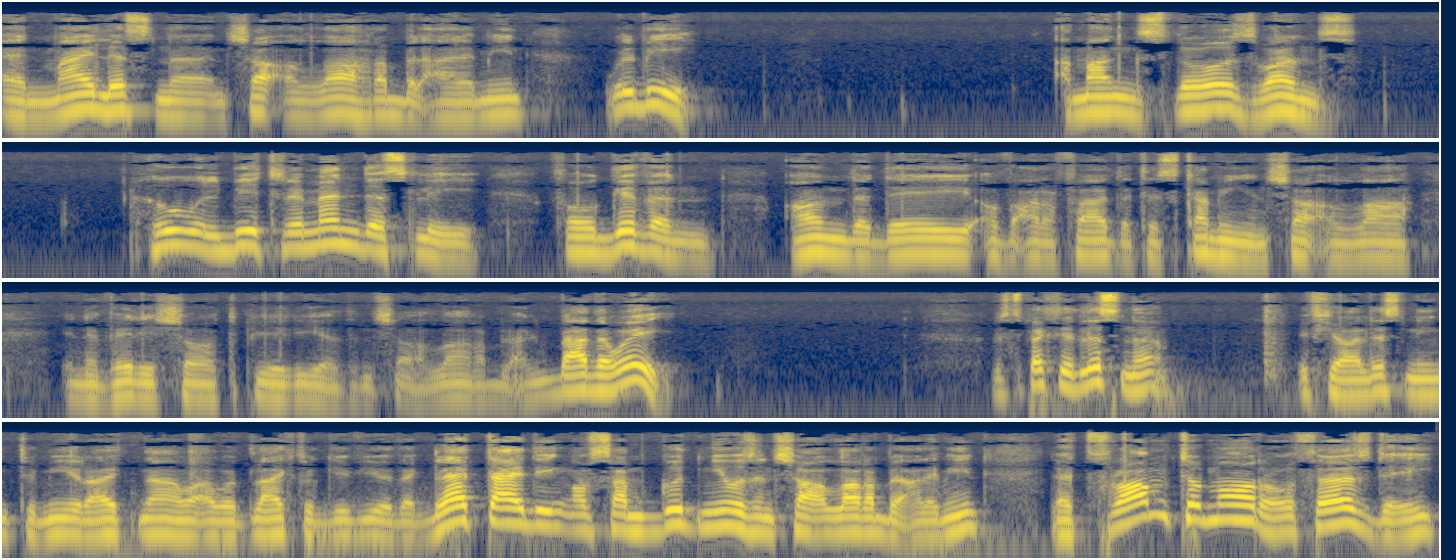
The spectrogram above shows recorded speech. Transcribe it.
and my listener, insha'Allah Rabbil Alameen, will be amongst those ones who will be tremendously forgiven on the day of Arafat that is coming, inshallah, in a very short period, inshallah. By the way, respected listener, if you are listening to me right now, I would like to give you the glad tiding of some good news, inshallah, Rabbil Alameen, that from tomorrow, Thursday,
